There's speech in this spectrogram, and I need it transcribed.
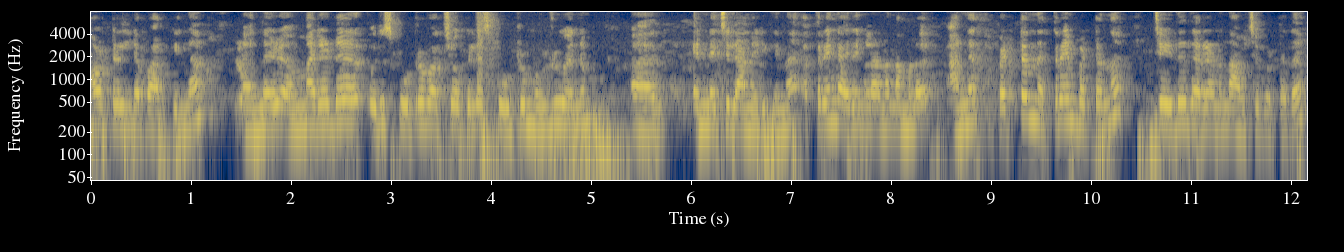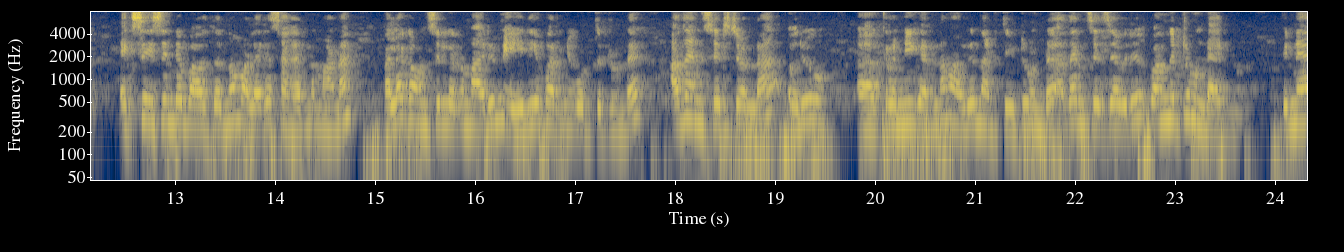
ഹോട്ടലിന്റെ പാർക്കിംഗ് മരട് ഒരു സ്കൂട്ടർ വർക്ക്ഷോപ്പിലെ സ്കൂട്ടർ മുഴുവനും എൻ എച്ചിലാണ് ഇരിക്കുന്നത്. അത്രയും കാര്യങ്ങളാണ് നമ്മൾ അന്ന് പെട്ടെന്ന് എത്രയും പെട്ടെന്ന് ചെയ്തു തരണമെന്ന് ആവശ്യപ്പെട്ടത് എക്സൈസിന്റെ ഭാഗത്തുനിന്നും വളരെ സഹകരണമാണ്. പല കൗൺസിലർമാരും ഏരിയ പറഞ്ഞു കൊടുത്തിട്ടുണ്ട്. അതനുസരിച്ചുള്ള ഒരു ക്രമീകരണം അവർ നടത്തിയിട്ടുമുണ്ട് അതനുസരിച്ച് അവർ വന്നിട്ടുമുണ്ടായിരുന്നു. പിന്നെ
